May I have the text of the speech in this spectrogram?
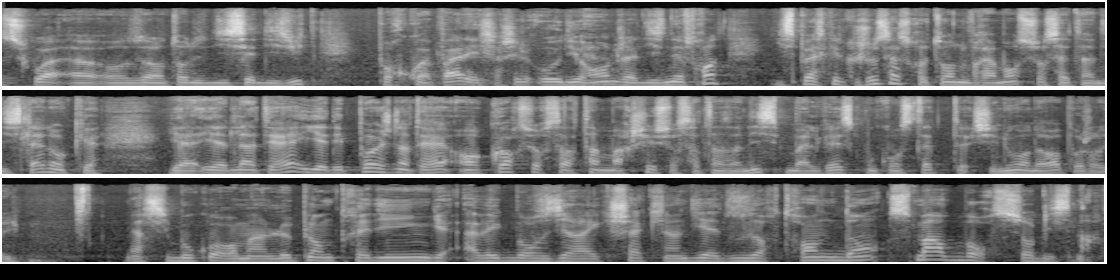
soit aux alentours de 17-18. Pourquoi pas aller chercher le haut du range à 19,30 Il se passe quelque chose, ça se retourne vraiment sur cet indice-là. Donc il y, y a de l'intérêt. Il y a des poches d'intérêt encore sur certains marchés, sur certains indices, malgré ce qu'on constate chez nous en Europe aujourd'hui. Merci beaucoup Romain. Le plan de trading avec Bourse Direct chaque lundi à 12h30 dans Smart Bourse sur Bismart.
